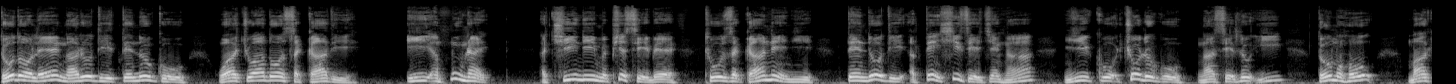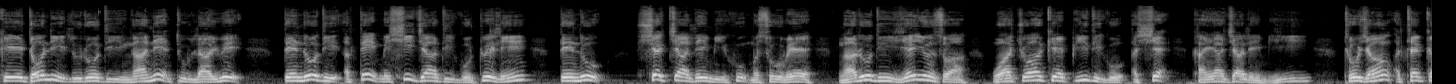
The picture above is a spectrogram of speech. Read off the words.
သို့တော်လည်း ငါတို့သည်တင်တို့ကို ဝါကြွားသောစကားသည် ဤအမှု၌အချီးနှီးမဖြစ်စေဘဲ ထိုစကားနှင့်ညီတင်တို့သည် အသင့်ရှိစေခြင်းငှာညီကိုအချို့တို့ကို ငါစေလွှတ်၏သို့မဟုတ် မာကေဒေါနိလူတို့သည် ငါနှင့်အတူလာ၍တင်တို့သည် အသင့်မရှိကြသည်ကို တွေ့လျင်တင်တို့ ရှက်ကြလိမ့်မည်ဟုမဆိုဘဲငါတို့သည်ရဲရွံ့စွာဝါကြွားခဲ့ပြီးသည်ကိုအရှက်ခံရကြလိမ့်မည်ထိုကြောင့်အထက်က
